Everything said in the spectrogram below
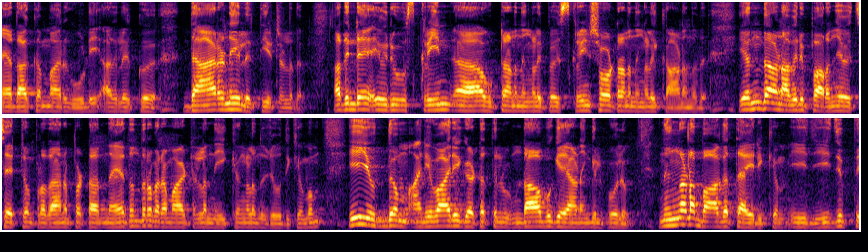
നേതാക്കന്മാർ കൂടി അതിലേക്ക് ധാരണയിലെത്തിയിട്ടുള്ളത്. അതിന്റെ ഒരു സ്ക്രീൻ ഔട്ടാണ് നിങ്ങളിപ്പോൾ സ്ക്രീൻഷോട്ടാണ് നിങ്ങൾ കാണുന്നത്. എന്താണ് അവർ പറഞ്ഞു വെച്ച ഏറ്റവും പ്രധാനപ്പെട്ട നയതന്ത്രപരമായിട്ടുള്ള നീക്കങ്ങളെന്ന് ചോദിക്കുമ്പം ഈ യുദ്ധം അനിവാര്യ ഘട്ടത്തിൽ ഉണ്ടാവുകയാണെങ്കിൽ പോലും നിങ്ങളുടെ ഭാഗത്തായിരിക്കും ഈ ഈജിപ്ത്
